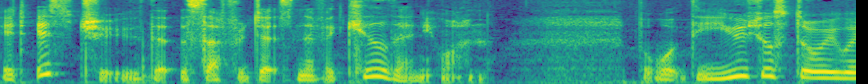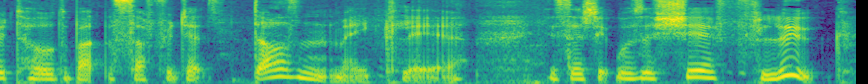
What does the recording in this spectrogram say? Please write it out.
It is true that the suffragettes never killed anyone, but what the usual story we're told about the suffragettes doesn't make clear is that it was a sheer fluke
